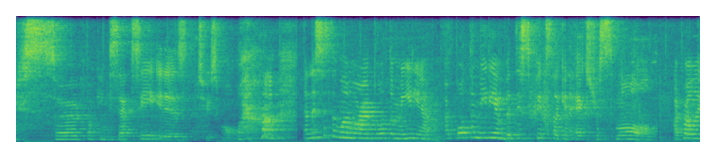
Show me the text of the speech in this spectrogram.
It is so fucking sexy. It is too small. and this is the one where I bought the medium. I bought the medium, but this fits like an extra small. I probably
